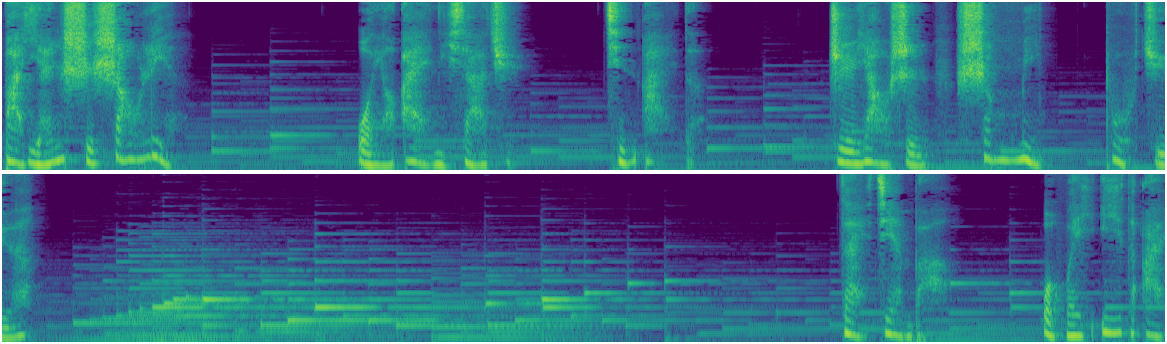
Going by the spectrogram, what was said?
把岩石烧裂，我要爱你下去，亲爱。只要是生命不绝，再见吧，我唯一的爱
